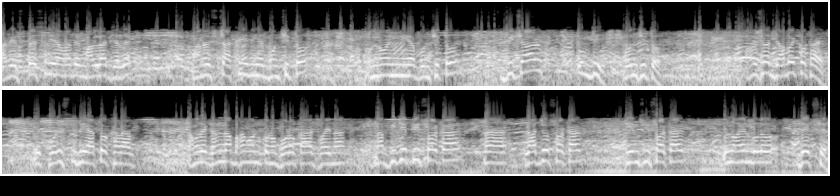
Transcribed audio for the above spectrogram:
আর স্পেশালি আমাদের মালদা জেলে মানুষ চাকরি নিয়ে বঞ্চিত, উন্নয়ন নিয়ে বঞ্চিত, বিচার অব্দি বঞ্চিত। মানুষরা যাবে কোথায়? এই পরিস্থিতি এত খারাপ। আমাদের গঙ্গা ভাঙন কোনো বড় কাজ হয় না। না বিজেপি সরকার, না রাজ্য সরকার, টিএমসি সরকার উন্নয়নগুলো দেখছেন।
